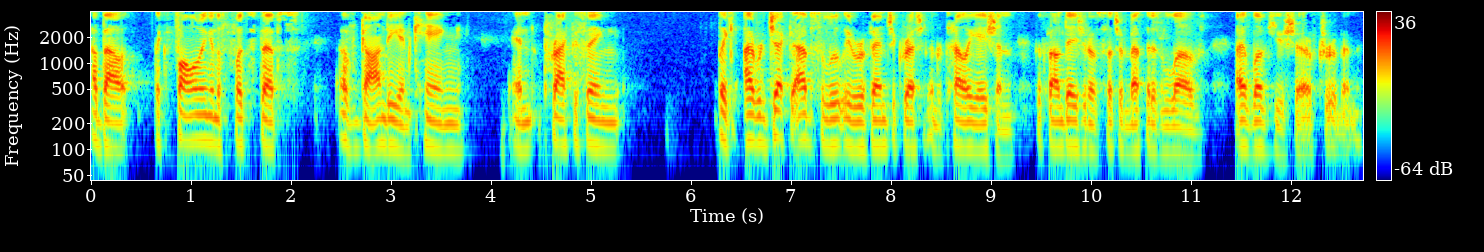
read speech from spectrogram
about like following in the footsteps of Gandhi and King and practicing. Like I reject absolutely revenge, aggression, and retaliation. The foundation of such a method is love. I love you, Sheriff Truman.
